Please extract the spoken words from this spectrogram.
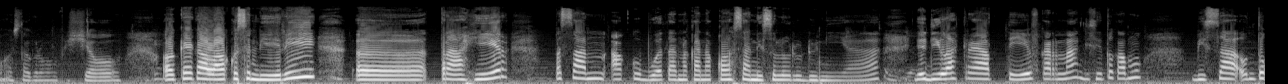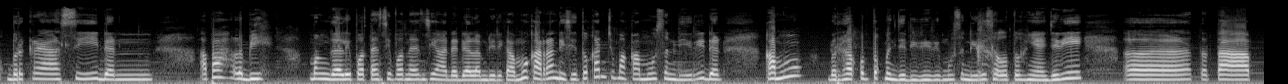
Oh, Instagram official. Oke, kalau aku sendiri eh terakhir pesan aku buat anak-anak kosan di seluruh dunia, jadilah kreatif karena di situ kamu bisa untuk berkreasi dan apa lebih menggali potensi-potensi yang ada dalam diri kamu karena di situ kan cuma kamu sendiri dan kamu berhak untuk menjadi dirimu sendiri seutuhnya. Jadi eh tetap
